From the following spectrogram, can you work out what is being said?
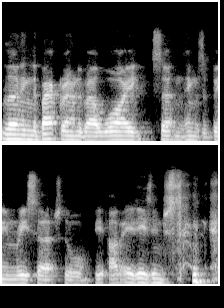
learning the background about why certain things have been researched or uh, it is interesting.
